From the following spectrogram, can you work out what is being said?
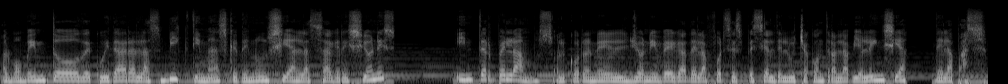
al momento de cuidar a las víctimas que denuncian las agresiones? Interpelamos al coronel Johnny Vega de la Fuerza Especial de Lucha contra la Violencia de La Paz.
